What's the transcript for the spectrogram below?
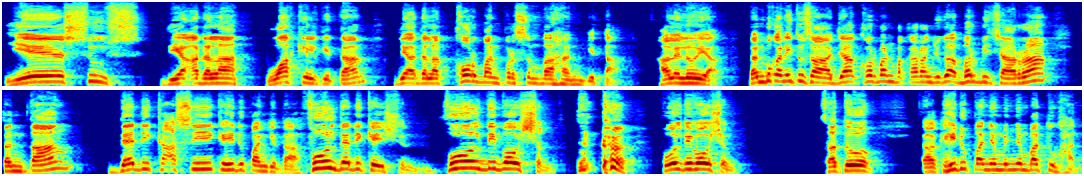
Yesus dia adalah wakil kita, dia adalah korban persembahan kita. Haleluya. Dan bukan itu saja, korban bakaran juga berbicara tentang dedikasi kehidupan kita. Full dedication, full devotion. full devotion. Satu uh, kehidupan yang menyembah Tuhan.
